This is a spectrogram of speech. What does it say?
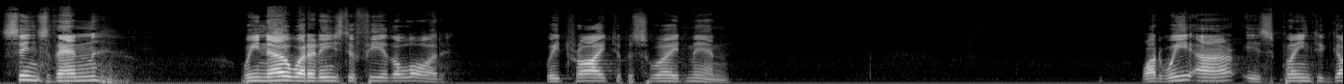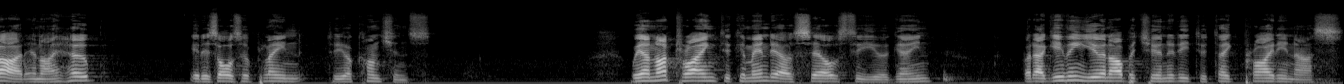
Since then we know what it is to fear the Lord. We try to persuade men What we are is plain to God, and I hope it is also plain to your conscience. We are not trying to commend ourselves to you again, but are giving you an opportunity to take pride in us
